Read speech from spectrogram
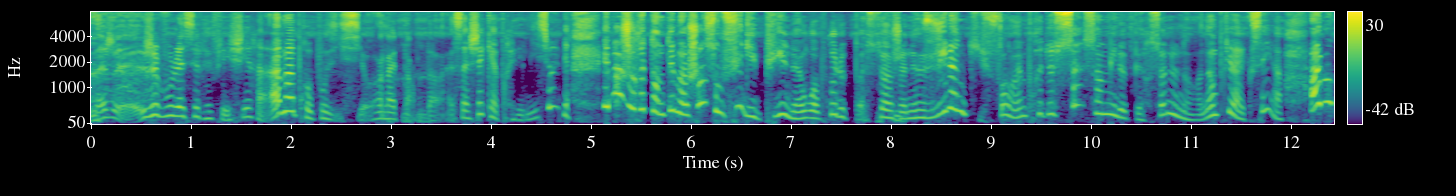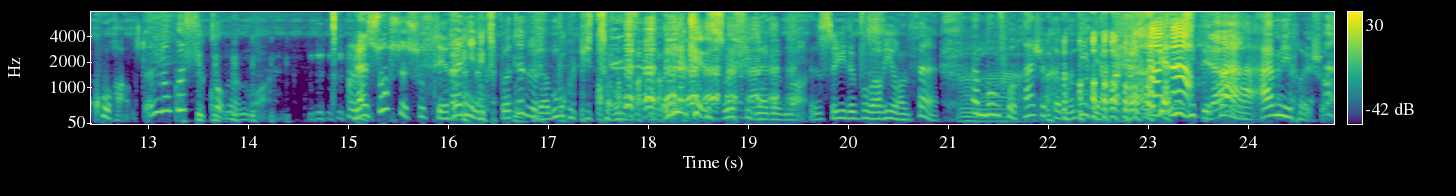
je, je vous laisse réfléchir à, à ma proposition. En attendant, hein, sachez qu'après l'émission, eh bien, eh bien, j'aurais tenté ma chance aux Philippines, hein, où après le passage d'un vilain typhon, hein, près de 500 000 personnes n'ont plus accès à, à l'eau courante. hein, donc aussi comme moi. La source souterraine inexploitée de l'amour qui tombe. Qu'un souhait finalement, celui de pouvoir vivre enfin un bon forage, comme on dit. Bien, Eh bien, n'hésitez pas à, à m'y rejoindre.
